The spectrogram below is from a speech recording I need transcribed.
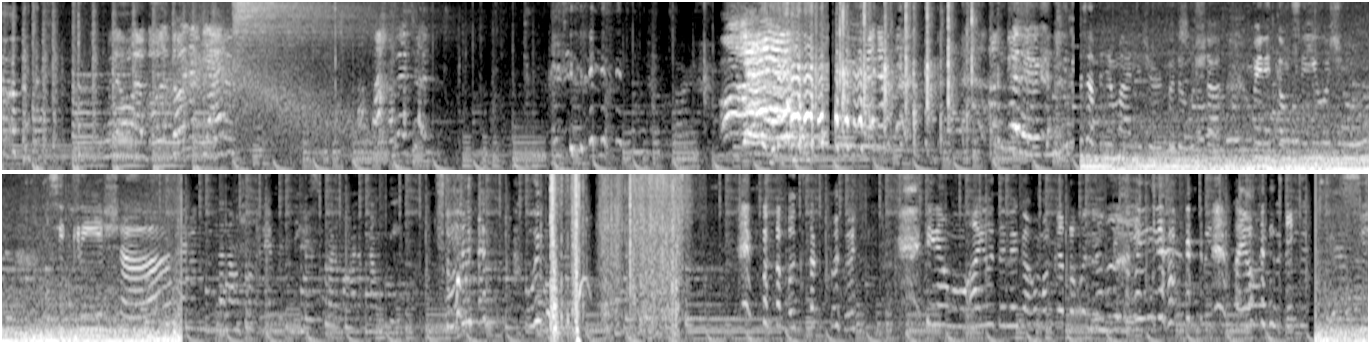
Uy! Mabagsak ko na. Tingnan mo, ayaw talaga ako magkaroon ng date. ayaw ko Si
